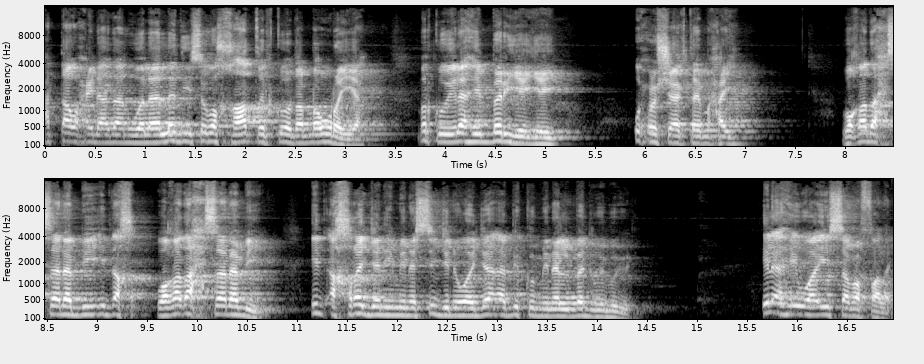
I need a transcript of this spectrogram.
xataa waxay dhahdaan walaaladii isagoo khaatirkooda dhowraya markuu ilaahay baryayey wuxuu sheegtay maxay? Waqad axsana bi waqad axsana bi id akhrajanii min asijni wa jaءa bikum min albadwi buu yidhi. Ilaahay waa ii samafalay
